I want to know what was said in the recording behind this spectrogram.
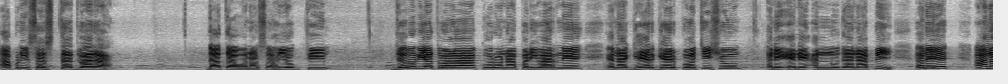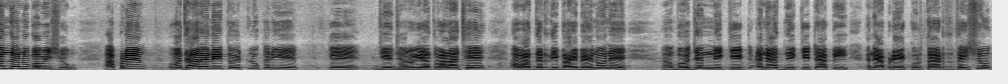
આપણી સંસ્થા દ્વારા દાતાઓના સહયોગથી જરૂરિયાતવાળા કોરોના પરિવારને એના ઘેર ઘેર પહોંચીશું અને એને અન્નદાન આપી અને એક આનંદ અનુભવીશું. આપણે વધારે નહીં તો એટલું કરીએ કે જે જરૂરિયાતવાળા છે, આવા દર્દી ભાઈ બહેનોને ભોજનની કીટ, અનાજની કીટ આપી અને આપણે કૃતાર્થ થઈશું.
